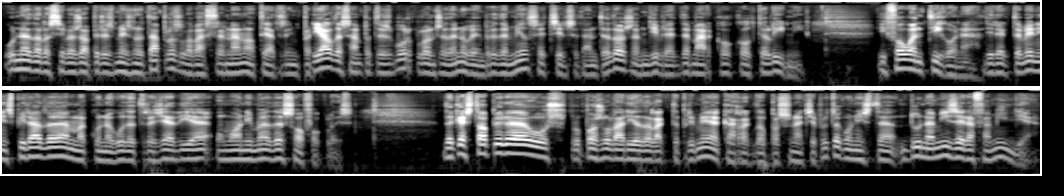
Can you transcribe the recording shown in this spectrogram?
Una de les seves òperes més notables la va estrenar en el Teatre Imperial de Sant Petersburg l'11 de novembre de 1772 amb llibret de Marco Coltellini i fou Antígona, directament inspirada en la coneguda tragèdia homònima de Sòfocles. D'aquesta òpera us proposo l'àrea de l'acte primer a càrrec del personatge protagonista d'una mísera família,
